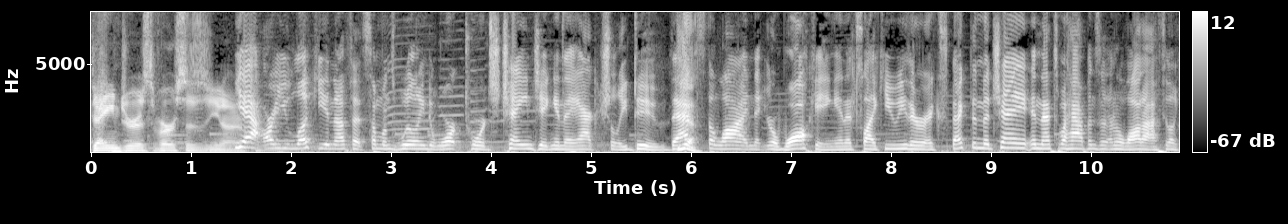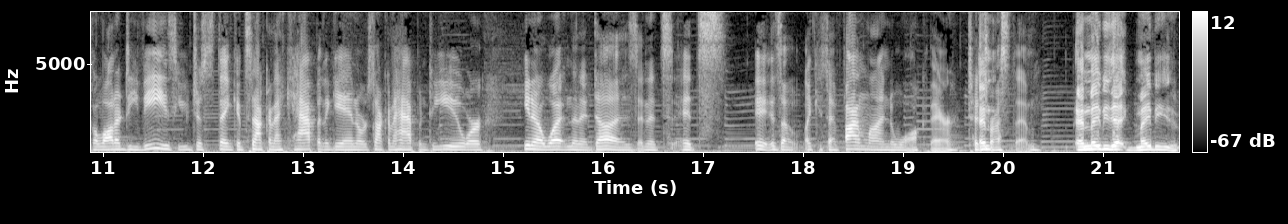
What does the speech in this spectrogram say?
dangerous versus, you know. Yeah, are you lucky enough that someone's willing to work towards changing and they actually do? That's Yeah. the line that you're walking, and it's like you either expect them to change, and that's what happens in a lot of. I feel like a lot of DVs, you just think it's not going to happen again, or it's not going to happen to you, or you know what, and then it does, and it's it's it is a like you said, fine line to walk there to And- trust them. And maybe that maybe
